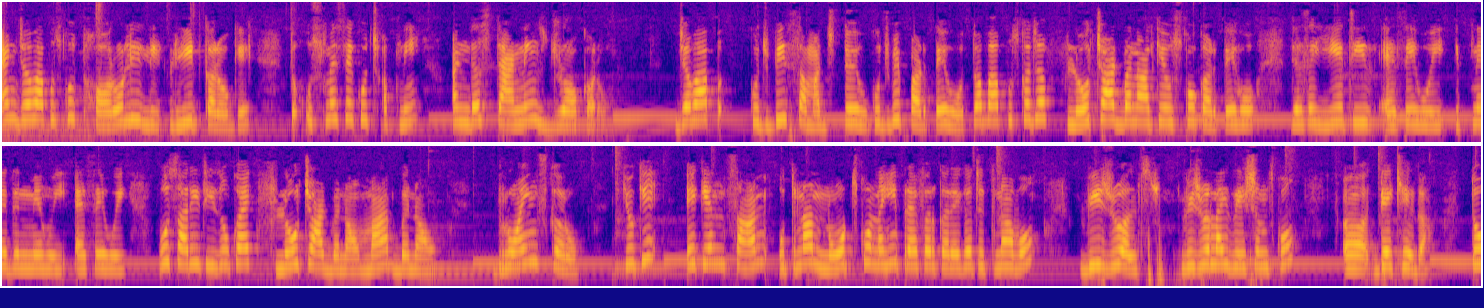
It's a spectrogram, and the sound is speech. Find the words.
एंड जब आप उसको थॉरोली रीड करोगे तो उसमें से कुछ अपनी अंडरस्टैंडिंग्स ड्रॉ करो। जब आप कुछ भी समझते हो कुछ भी पढ़ते हो तो अब आप उसका जब फ्लो चार्ट बना के उसको करते हो जैसे ये चीज़ ऐसे हुई इतने दिन में हुई ऐसे हुई वो सारी चीज़ों का एक फ्लो चार्ट बनाओ मैप बनाओ ड्राइंग्स करो क्योंकि एक इंसान उतना नोट्स को नहीं प्रेफर करेगा जितना वो विजुअल्स विजुअलाइजेशंस को आ, देखेगा। तो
